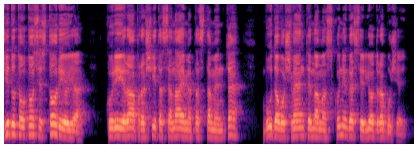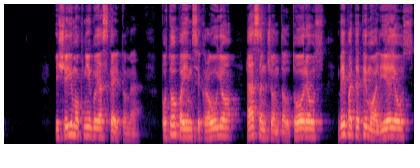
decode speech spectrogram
Žydų tautos istorijoje, kuri yra aprašyta Senajame testamente, būdavo šventinamas kunigas ir jo drabužiai. Išėjimo knygoje skaitome, po to paimsi kraujo, esančio ant altoriaus, bei patepimo aliejaus,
